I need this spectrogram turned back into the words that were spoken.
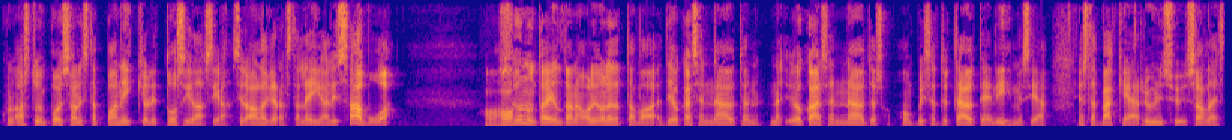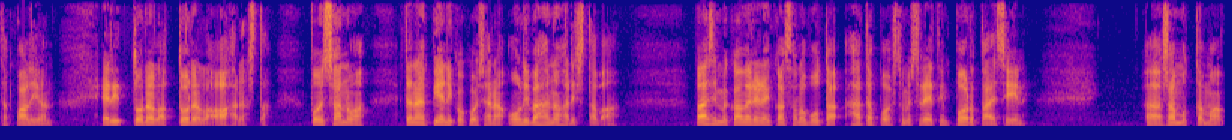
Kun astuin pois salista, paniikki oli tosiasia, sillä alakerrasta leijaili savua. Oho. Sunnuntai-iltana oli oletettavaa, että jokaisen, näytön, nä, jokaisen näytös on pistetty täyteen ihmisiä ja sitä väkeä rynsyi saleista paljon, eli todella todella ahdasta. Voin sanoa, että näin pienikokoisena oli vähän ahdistavaa. Pääsimme kavereiden kanssa lopulta hätäpoistumisreitin portaisiin ää, sammuttamaan,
